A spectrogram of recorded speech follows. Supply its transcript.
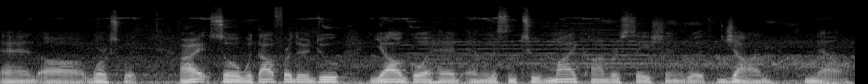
and uh, works with. All right so without further ado y'all go ahead and listen to my conversation with john nell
